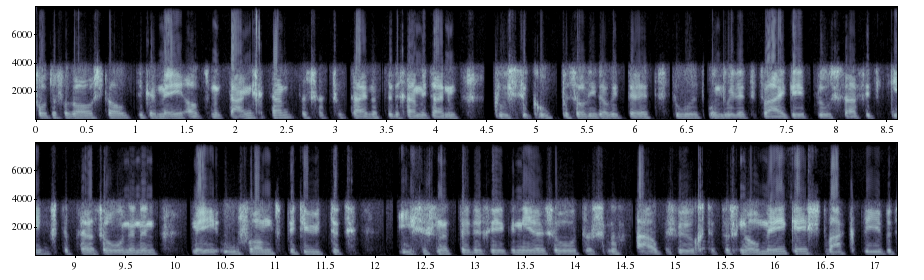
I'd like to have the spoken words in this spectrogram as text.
von den Veranstaltungen, mehr als wir gedacht haben. Das hat zum Teil natürlich auch mit einem gewissen Gruppensolidarität zu tun. Und weil jetzt 2G Plus auch für die geimpften Personen mehr Aufwand bedeutet, ist es natürlich irgendwie so, dass man auch befürchtet, dass noch mehr Gäste wegbleiben.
